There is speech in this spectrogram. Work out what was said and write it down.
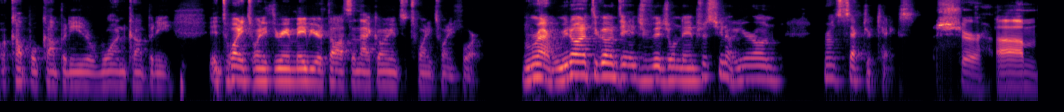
a couple companies or one company in 2023 and maybe your thoughts on that going into 2024 remember we don't have to go into individual names just you know your own your own sector takes. Sure. Um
